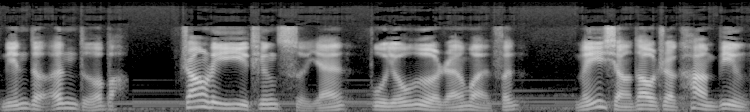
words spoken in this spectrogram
您的恩德吧。”张丽一听此言，不由愕然万分，没想到这看病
